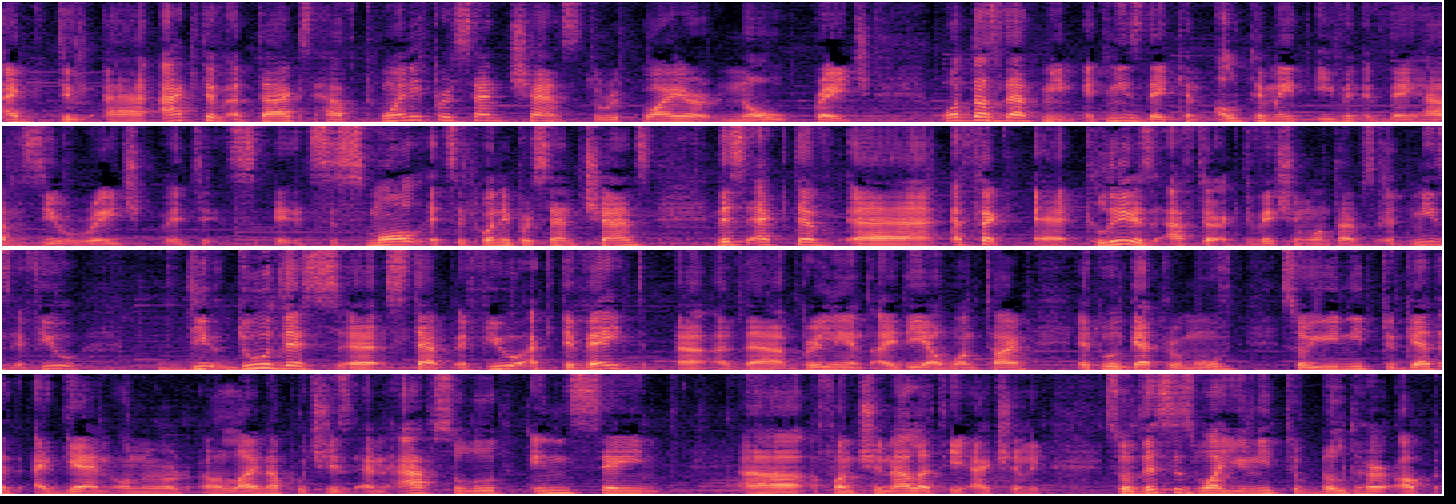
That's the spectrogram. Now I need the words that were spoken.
active, uh, active attacks have 20% chance to require no rage. What does that mean? It means they can ultimate even if they have zero rage. It's, it's a small, it's a 20% chance. This active uh, effect uh, clears after activation one time. So it means if you do, do this uh, step, if you activate uh, the brilliant idea one time, it will get removed. So you need to get it again on your uh, lineup, which is an absolute insane uh, functionality actually. So this is why you need to build her up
